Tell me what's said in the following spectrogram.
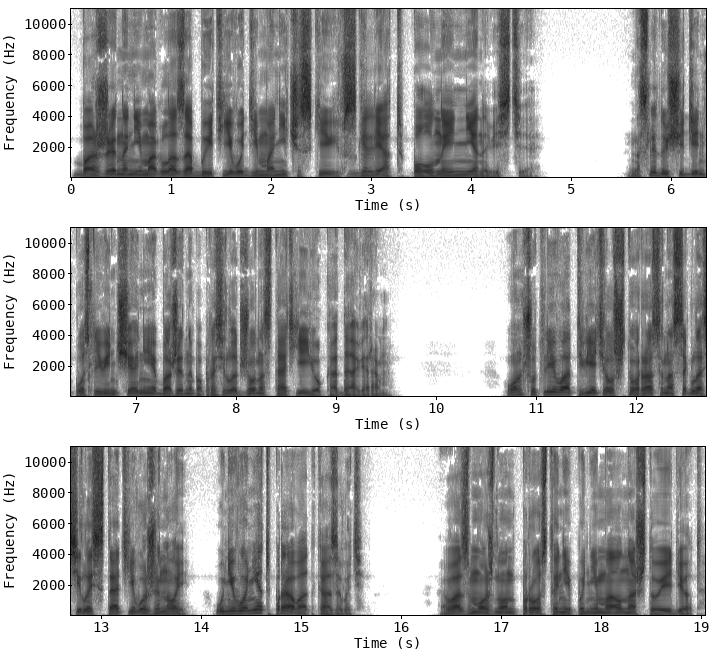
Бажена не могла забыть его демонический взгляд, полный ненависти. На следующий день после венчания Бажена попросила Джона стать ее кадавером. Он шутливо ответил, что раз она согласилась стать его женой, у него нет права отказывать. Возможно, он просто не понимал, на что идет.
